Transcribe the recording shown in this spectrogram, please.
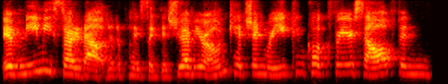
if Mimi started out at a place like this, you have your own kitchen where you can cook for yourself and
